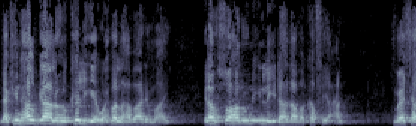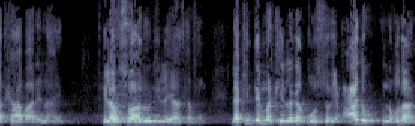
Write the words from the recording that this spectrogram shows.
laakiin hal gaalaho keligee waxba la habaari maayo ilaahu soo hanuuni in la yidhaahdaaba ka fiican meeshaad ka habaari lahayd ilaahu soo hanuuni in la yidhahda ka fiican laakiin dee markii laga quusto ay cadow noqdaan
